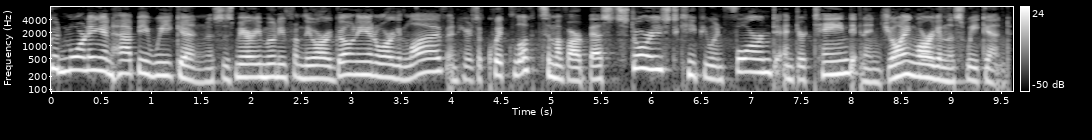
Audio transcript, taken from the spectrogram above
Good morning and happy weekend. This is Mary Mooney from the Oregonian, Oregon Live, and here's a quick look at some of our best stories to keep you informed, entertained, and enjoying Oregon this weekend.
